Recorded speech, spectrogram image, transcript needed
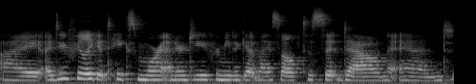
I I do feel like it takes more energy for me to get myself to sit down and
